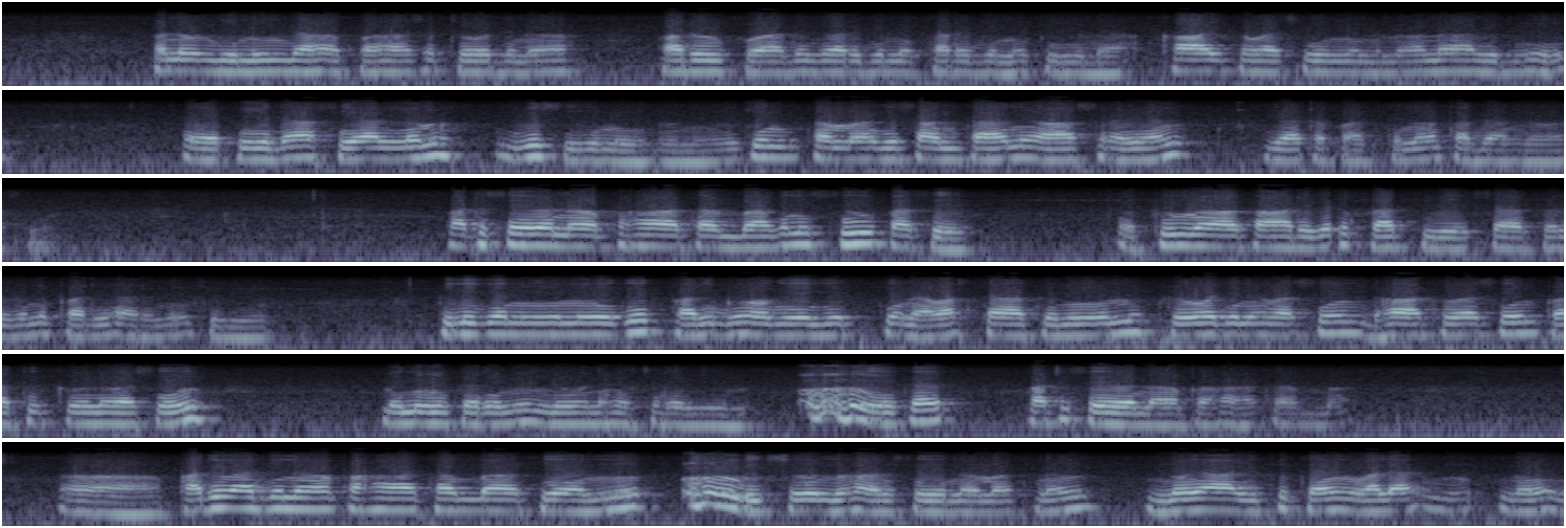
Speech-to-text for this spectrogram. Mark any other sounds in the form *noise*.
අනුන්ගේ නිඳා පහස චෝදනා පරූපවාද ගර්ජන තරජන පීඩා කායික වශයෙන් වෙන নানা විදිහේ පීඩා සියල්ලම විසීමේ ගුණය. ඒකෙන් තමයි సంతානේ ආශ්‍රයයන් යටපත් වෙනවා තදංග වශයෙන්. පටසේවන පහතබ්බාගෙන සිව්පසේ තුන් ආකාරයකට ප්‍රතිවේක්ෂා කරගෙන පරිහරණය කිරීම. පිළිගැනීමේදී පරිභෝගයේදී තියෙන අවස්ථා තුනෙම ප්‍රයෝජන වශයෙන් ධාතු වශයෙන් ප්‍රතිකූල වශයෙන් මෙනෙහි කරමින් නුවණ හැසිරවීම. *clears throat* ඒක පටිසේවනා පහතබ්බා. පරිවර්ජනා පහතබ්බා කියන්නේ *clears throat* භික්ෂුන් වහන්සේ නමක් නම් නොයා යුතු තැන් වල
